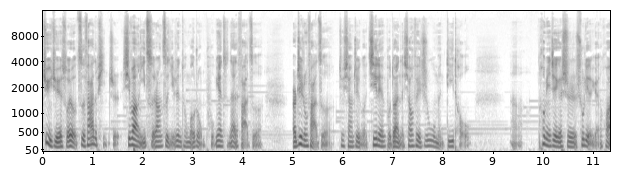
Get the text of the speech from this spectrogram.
拒绝所有自发的品质，希望以此让自己认同某种普遍存在的法则，而这种法则就像这个接连不断的消费之物们低头。啊，后面这个是书里的原话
